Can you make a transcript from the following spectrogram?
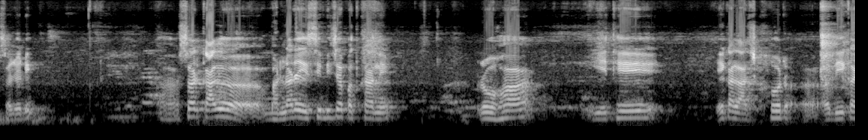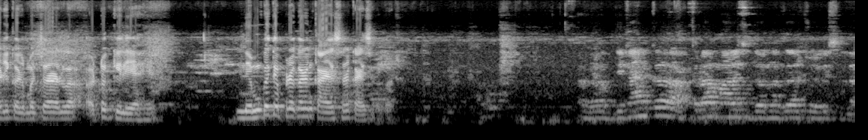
सजडी सर काल भंडारा ए सी बीच्या पथकाने रोहा येथे एका लाचखोर अधिकारी कर्मचाऱ्याला अटक केली आहे. नेमकं ते प्रकरण काय सर? काय सांगा दिनांक अकरा मार्च दोन हजार चोवीसला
